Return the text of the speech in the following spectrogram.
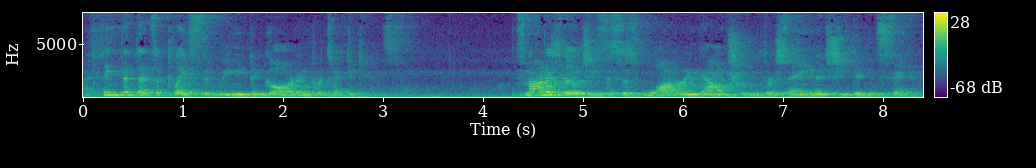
I think that that's a place that we need to guard and protect against. It's not as though Jesus is watering down truth or saying that she didn't sin.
